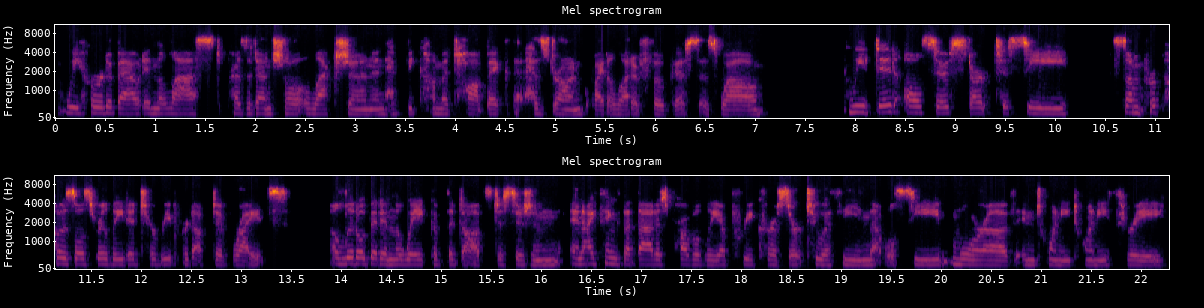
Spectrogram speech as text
we heard about in the last presidential election and have become a topic that has drawn quite a lot of focus as well. We did also start to see some proposals related to reproductive rights a little bit in the wake of the Dobbs decision. And I think that that is probably a precursor to a theme that we'll see more of in 2023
